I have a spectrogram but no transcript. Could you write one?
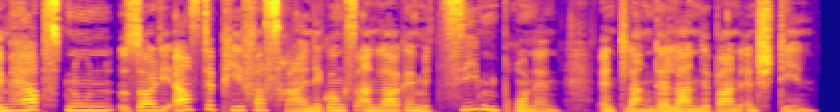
Im Herbst nun soll die erste PFAS-Reinigungsanlage mit sieben Brunnen entlang der Landebahn entstehen.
